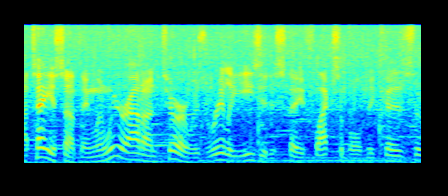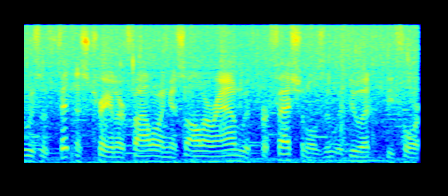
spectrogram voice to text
I'll tell you something, when we were out on tour, it was really easy to stay flexible because there was a fitness trailer following us all around with professionals that would do it before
